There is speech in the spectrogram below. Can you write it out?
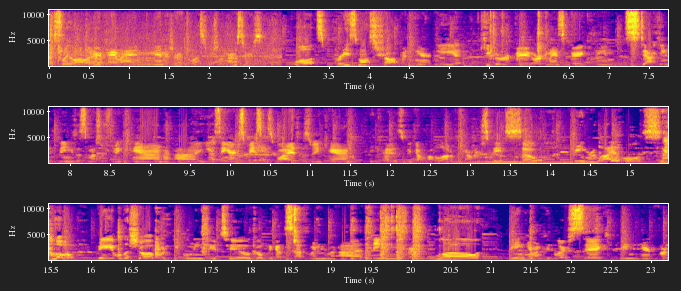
Presley Lawler, and I'm the manager at the West Richland Roasters. Well, it's a pretty small shop in here. We keep it very organized and very clean, stacking things as much as we can, uh, using our space as wide as we can because we don't have a lot of counter space. So being reliable, so being able to show up when people need you to, go pick up stuff when uh, things are low, being here when people are sick, being here for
